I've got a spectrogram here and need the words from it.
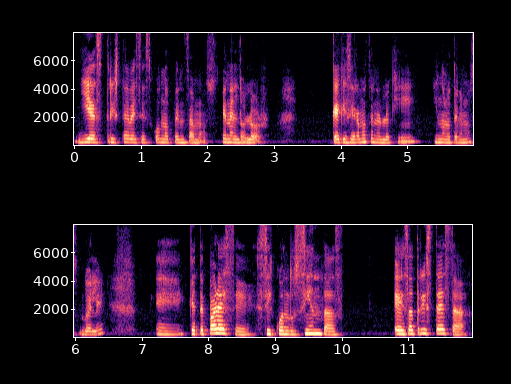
y es triste a veces cuando pensamos en el dolor que quisiéramos tenerlo aquí y no lo tenemos, duele. Eh, ¿Qué te parece si cuando sientas esa tristeza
